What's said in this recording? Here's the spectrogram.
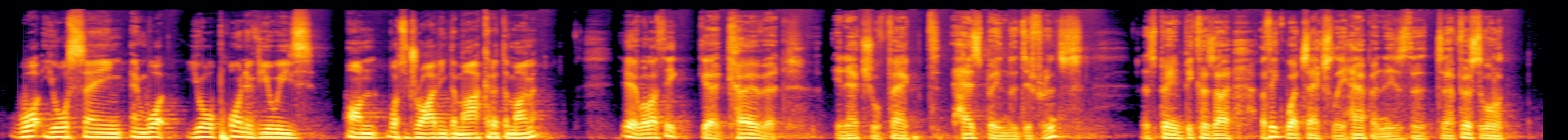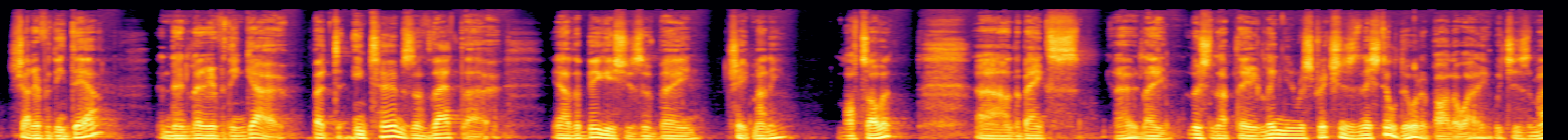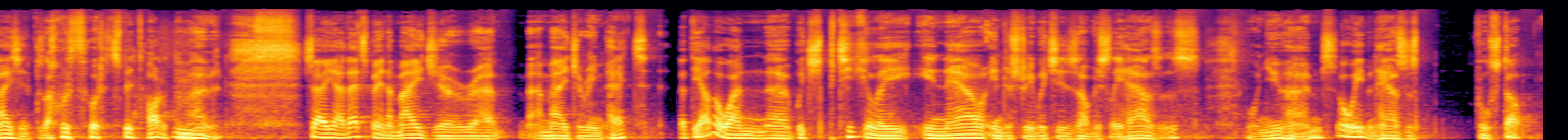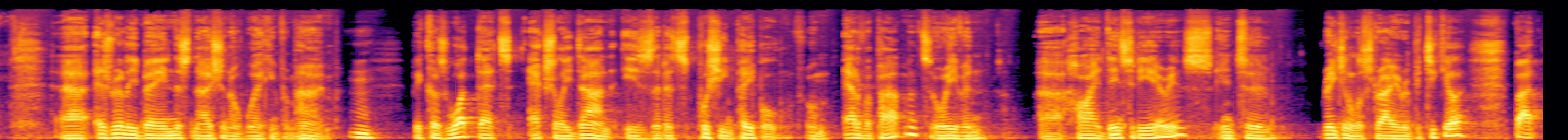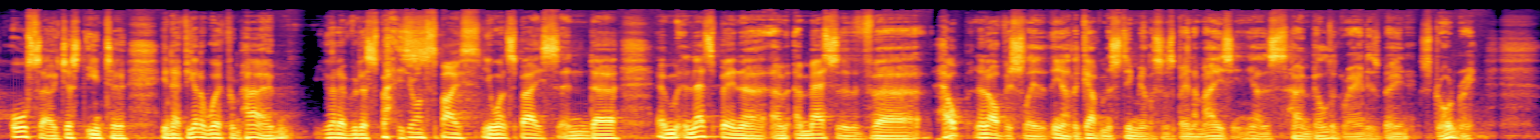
what you're seeing and what your point of view is on what's driving the market at the moment? Yeah, well, I think uh, COVID, in actual fact, has been the difference. It's been because I, I think what's actually happened is that, uh, first of all, shut everything down and then let everything go. But in terms of that, though, you know, the big issues have been cheap money, lots of it. Uh, the banks, know, they loosened up their lending restrictions and they're still doing it, by the way, which is amazing because I would have thought it's a bit hot at the mm. moment. So, know, that's been a major, uh, a major impact. But the other one, uh, which particularly in our industry, which is obviously houses or new homes or even houses full stop, uh, has really been this notion of working from home. Mm. Because what that's actually done is that it's pushing people from out of apartments or even uh, high density areas into regional Australia in particular, but also just into, you know, if you're going to work from home, you've got to have a bit of space. You want space. You want space. And uh, and, and, that's been a, a, a massive uh, help. And obviously, you know, the government stimulus has been amazing. You know, this home builder grant has been extraordinary.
